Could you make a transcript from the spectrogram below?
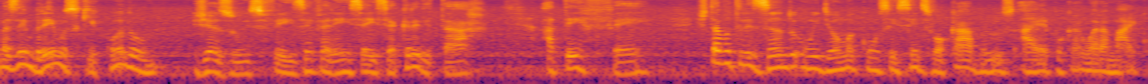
Mas lembremos que quando Jesus fez referência a esse acreditar, a ter fé, estava utilizando um idioma com 600 vocábulos, à época o aramaico.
